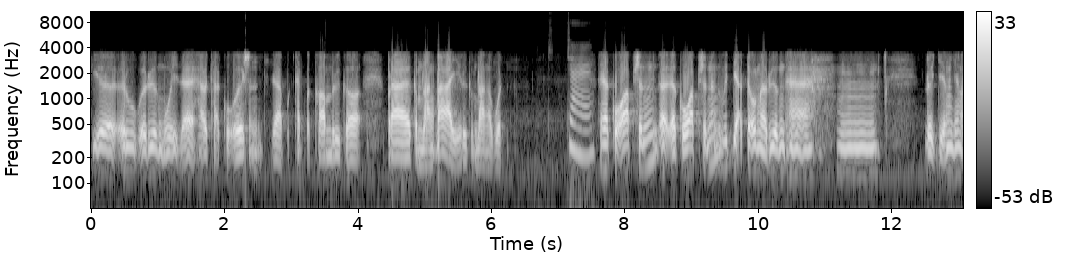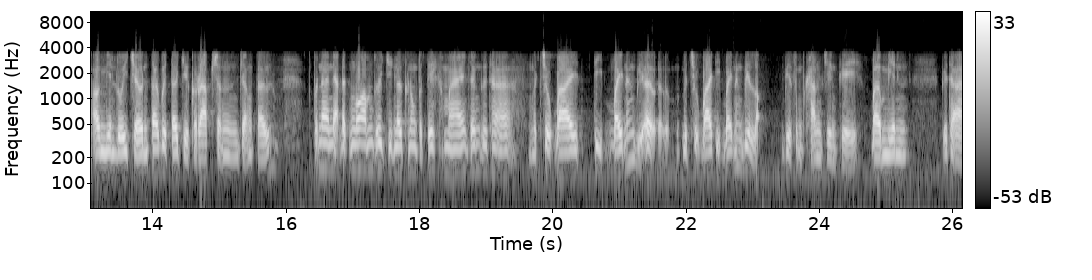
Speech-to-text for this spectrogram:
ជារូបរឿងមួយដែលហៅថា coercion ជាបកិតបខំឬក៏ប្រើកម្លាំងបាយឬកម្លាំងអាវុធចាហើយ co-option co-option ហ្នឹងវាតាក់ទងនឹងរឿងថាដូចយ៉ាងចឹងឲ្យមានលុយច្រើនទៅវាទៅជា corruption អញ្ចឹងទៅ ប៉ុន្តែអ្នកដឹកនាំដូចជានៅក្នុងប្រទេសខ្មែរអញ្ចឹងគឺថាមធ្យោបាយទី3ហ្នឹងវាមធ្យោបាយទី3ហ្នឹងវាវាសំខាន់ជាងគេ បើមានគឺថា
